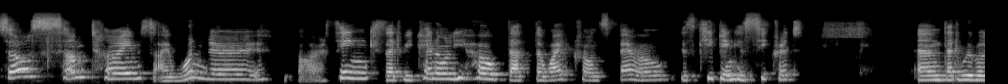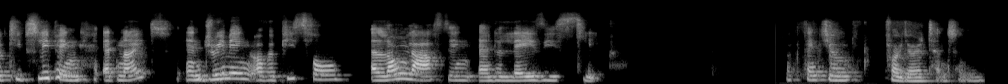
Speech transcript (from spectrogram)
So sometimes I wonder or think that we can only hope that the white crowned sparrow is keeping his secret and that we will keep sleeping at night and dreaming of a peaceful, a long lasting, and a lazy sleep. Thank you for your attention.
